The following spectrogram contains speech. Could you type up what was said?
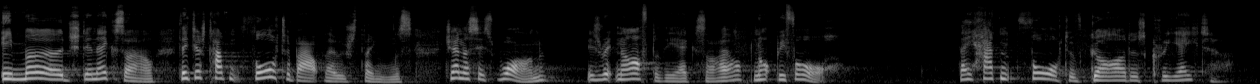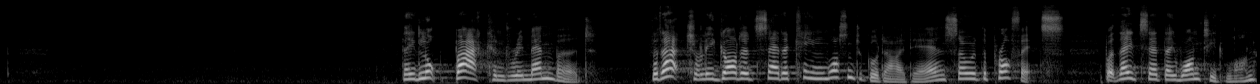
emerged in exile. They just hadn't thought about those things. Genesis 1 is written after the exile, not before. They hadn't thought of God as creator. They looked back and remembered that actually God had said a king wasn't a good idea, and so had the prophets. But they'd said they wanted one,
